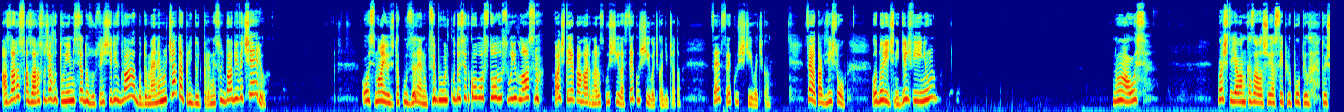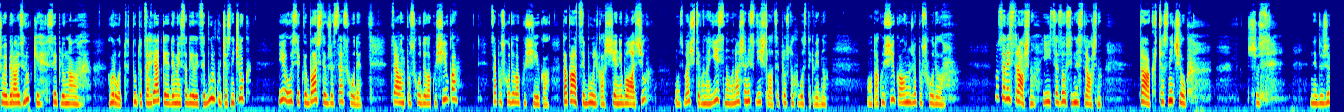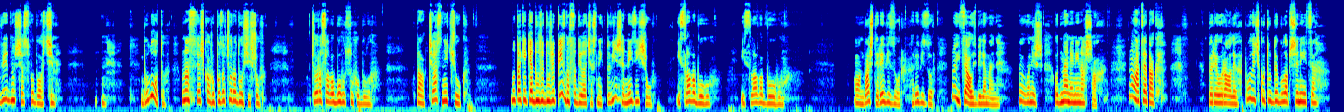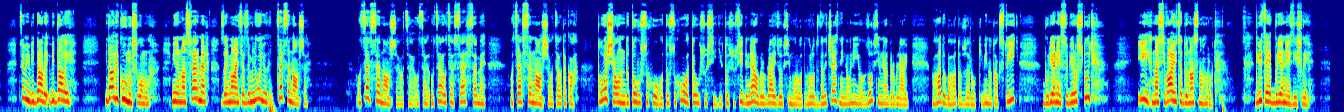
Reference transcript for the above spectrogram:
А зараз а зараз уже готуємося до зустрічі Різдва, бо до мене внучата прийдуть, принесуть бабі вечерю. Ось маю таку зелену цибульку до святкового столу свою власну. Бачите, яка гарна розкущилась. Це кущівочка, дівчата. Це все кущівочка. Це отак зійшов однорічний дельфініум. Ну, а ось, бачите, я вам казала, що я сиплю попіл, той, що вибираю з грубки, сиплю на город. Тут оце грядки, де ми садили цибульку, часничок. І ось, як ви бачите, вже все сходить. Це он посходила кущівка, це посходила кущівка. Така цибулька ще не бачу. Ось, бачите, вона є, але вона ще не дійшла. Це просто хвостик видно. От, а кущівка он вже посходила. Ну, це не страшно, їй це зовсім не страшно. Так, часничок. Щось не дуже видно, зараз побачимо. Болото. У нас, я ж кажу, позавчора дощ йшов. Вчора, слава Богу, сухо було. Так, часничок. Ну, так як я дуже-дуже пізно садила часник, то він ще не зійшов. І слава Богу. І слава Богу. Он, бачите, ревізор, ревізор. Ну і ця ось біля мене. Ну, вони ж од мене не на шах. Ну, а це так переорали поличку тут, де була пшениця. Це ми віддали, віддали, віддали куму свому. Він у нас фермер, займається землею. Це все наше. Оце все наше. Оце, оце, оце, оце все, все ми, оце все наше. Оце отака площа он до того сухого. То сухого, то у сусідів. То сусіди не обробляють зовсім город. Город величезний, але вони його зовсім не обробляють. Багато-багато вже років. Він отак стоїть, бур'яни собі ростуть і насіваються до нас на город. Дивіться, як бур'яни зійшли.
